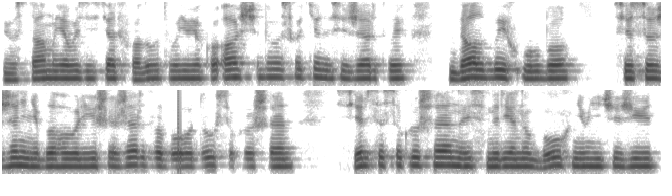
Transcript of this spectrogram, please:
и уста моя возвестят хвалу Твою, яко аще бы восхотелись и жертвы, дал бы их убо, все сожжения неблаговолившие жертва Богу Дух сокрушен, сердце сокрушено и смиренно Бог не уничижит,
